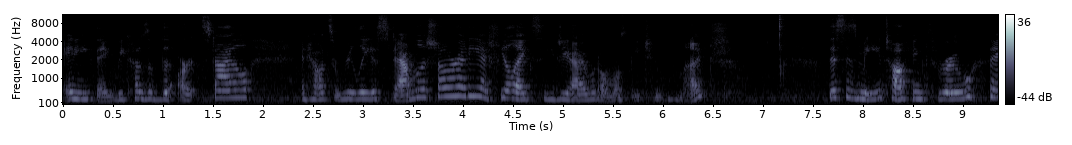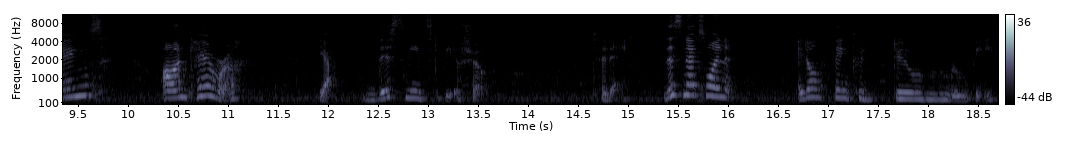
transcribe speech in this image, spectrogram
anything because of the art style and how it's really established already. I feel like CGI would almost be too much. This is me talking through things on camera. Yeah, this needs to be a show today. This next one I don't think could do movie.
